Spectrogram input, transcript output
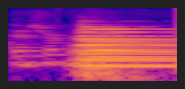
there's recording.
